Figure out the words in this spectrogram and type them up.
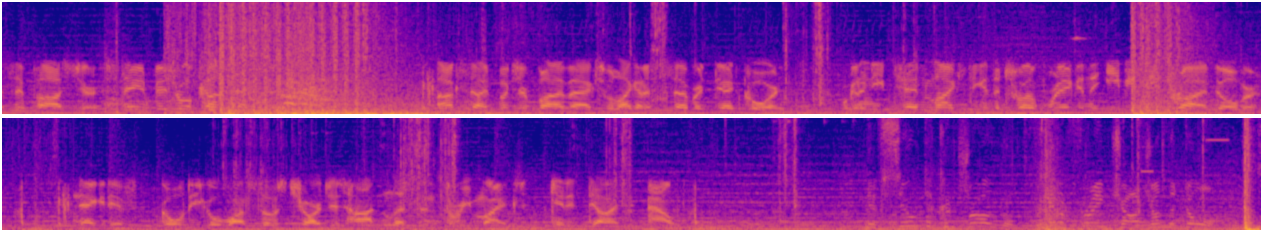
Aggressive posture. Stay in visual contact. Oxide Butcher 5 actual. I got a severed det cord. We're gonna need 10 mics to get the trunk rigged and the EBC primed. Over. Negative. Gold Eagle wants those charges hot in less than three mics. Get it done. Out. They've sealed the control room. We have a frame charge on the door.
